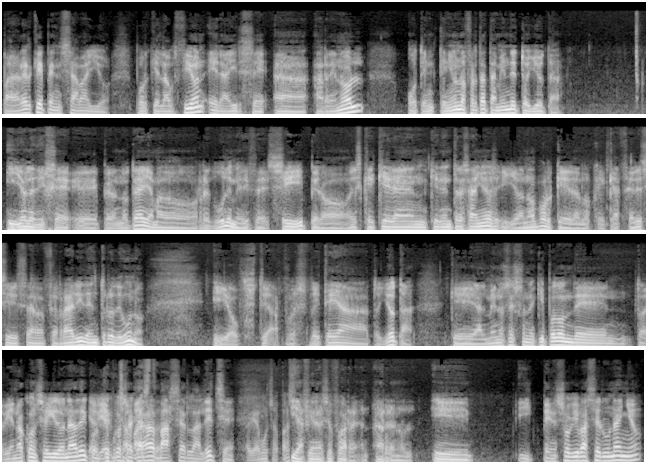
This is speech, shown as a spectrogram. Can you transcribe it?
para ver qué pensaba yo. Porque la opción era irse a, a Renault o ten- tenía una oferta también de Toyota. Y yo le dije, eh, pero no te ha llamado Red Bull. Y me dice, sí, pero es que quieren, quieren tres años. Y yo no, porque lo que hay que hacer es irse a Ferrari dentro de uno. Y yo, hostia, pues vete a Toyota, que al menos es un equipo donde todavía no ha conseguido nada y, cualquier cosa que haga va a ser la leche. Había mucha pasta. Y al final se fue a, Ren- a Renault. Y, y pensó que iba a ser un año,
